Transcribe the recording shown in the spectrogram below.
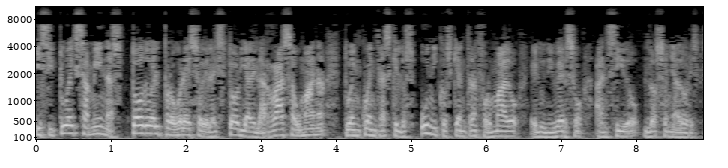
Y si tú examinas todo el progreso de la historia de la raza humana, tú encuentras que los únicos que han transformado el universo han sido los soñadores.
